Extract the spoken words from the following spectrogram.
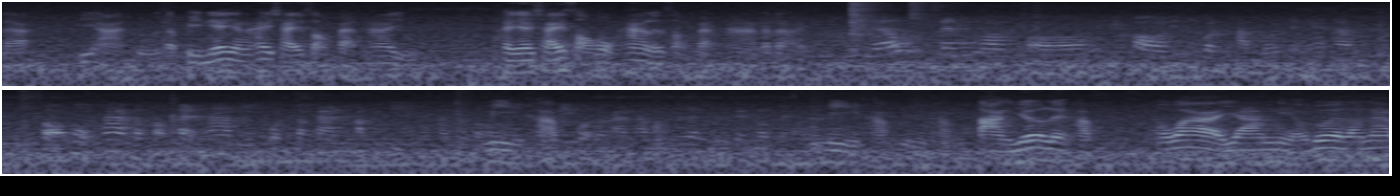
แล้วที่อ่านดู แต่ปีเนี้ยยังให้ใช้ 285 อยู่ ใครจะใช้ 265 หรือ 285 ก็ได้ แล้วในมุมมองของพี่ปอที่เป็นคนทำรถอย่างเงี้ยครับ265 กับ 285 มีผลต่อการขับขี่นะครับพี่ปอมีครับ มีผลต่อการทำเครื่องหรือ เป็นรถไหมครับมีครับมีครับ ต่างเยอะเลยครับ เพราะว่ายางเหนียวด้วยแล้วหน้า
